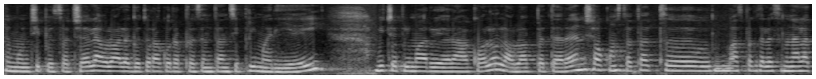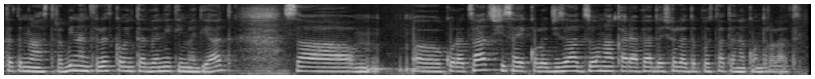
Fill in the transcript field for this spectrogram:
în municipiul Săcele, au luat legătura cu reprezentanții primăriei, viceprimarul era acolo, l-au luat pe teren și au constatat uh, aspectele semnalate de dumneavoastră. Bineînțeles că au intervenit imediat, s-a uh, curățat și s-a ecologizat zona care avea deșeurile depozitate necontrolat.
